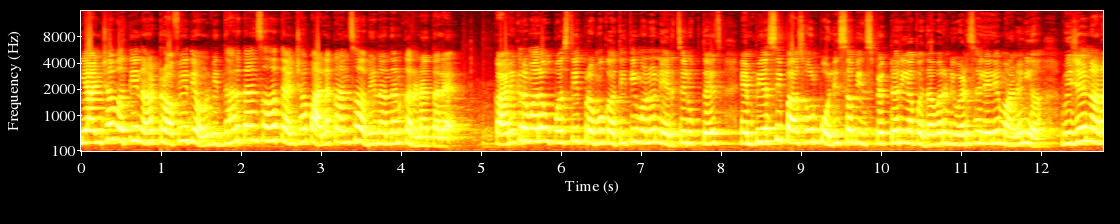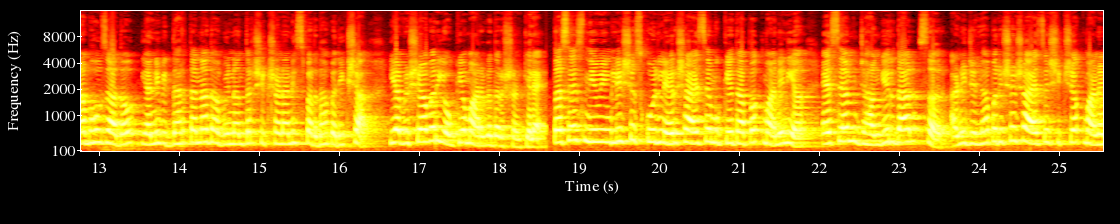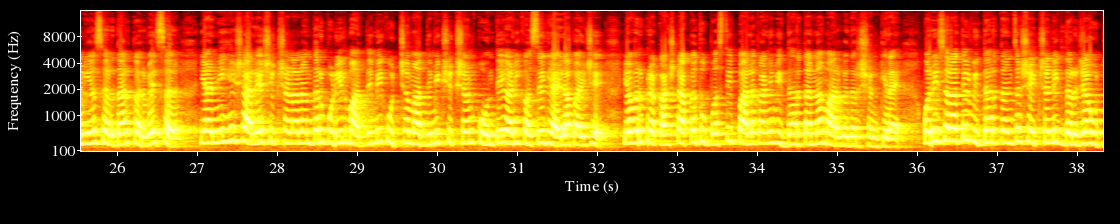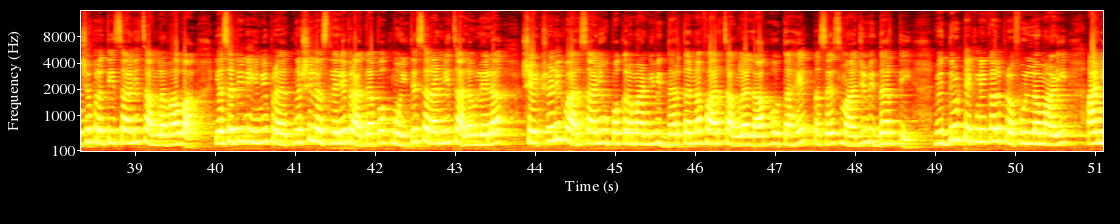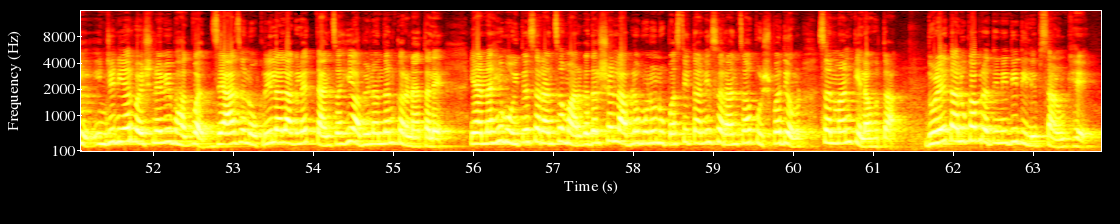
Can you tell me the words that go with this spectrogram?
यांच्या वतीनं ट्रॉफी देऊन विद्यार्थ्यांसह त्यांच्या पालकांचं अभिनंदन करण्यात आलं आहे कार्यक्रमाला उपस्थित प्रमुख अतिथी म्हणून नेरचे नुकतेच M P S C pass होऊन पोलीस सब इन्स्पेक्टर या पदावर निवड झालेले माननीय विजय नानाभाऊ जाधव यांनी विद्यार्थ्यांना दहावीनंतर शिक्षण आणि स्पर्धा परीक्षा या विषयावर योग्य मार्गदर्शन केलंय. तसेच न्यू इंग्लिश स्कूल नेर शाळेचे मुख्याध्यापक माननीय एस एम जहांगीरदार सर आणि जिल्हा परिषद शाळेचे शिक्षक माननीय सरदार कर्वे सर यांनीही शालेय शिक्षणानंतर पुढील माध्यमिक उच्च माध्यमिक शिक्षण कोणते आणि कसे घ्यायला पाहिजे यावर प्रकाश टाकत उपस्थित पालक आणि विद्यार्थ्यांना मार्ग मार्गदर्शन केलंय. परिसरातील विद्यार्थ्यांचा शैक्षणिक दर्जा उच्च प्रतीचा आणि चांगला व्हावा यासाठी नेहमी प्रयत्नशील असलेले प्राध्यापक मोहिते सरांनी चालवलेला शैक्षणिक वारसा आणि उपक्रमांनी विद्यार्थ्यांना फार चांगला लाभ होत आहे. तसेच माजी विद्यार्थी विद्युत टेक्निकल प्रफुल्ल माळी आणि इंजिनियर वैष्णवी भागवत जे आज नोकरीला लागलेत त्यांचंही अभिनंदन करण्यात आले यांनाही मोहिते सरांचं मार्गदर्शन लाभलं म्हणून उपस्थितांनी सरांचा पुष्प देऊन सन्मान केला होता. धुळे तालुका प्रतिनिधी दिलीप साळुंखे.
